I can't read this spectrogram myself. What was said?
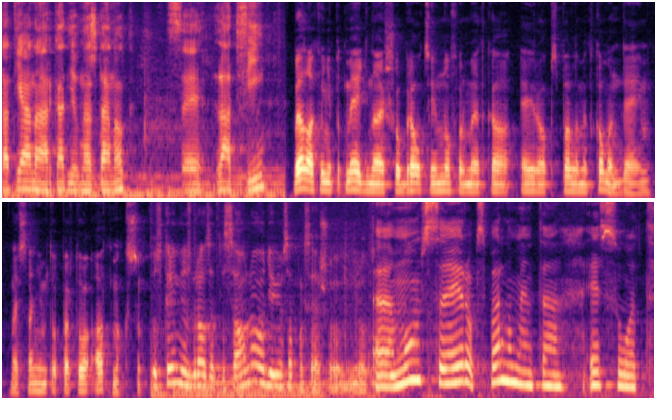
Tatjana Arkadievna Ždanok z Latvijas Vēlāk viņa pat mēģināja šo braucienu noformēt kā Eiropas parlamenta komandējumu, lai saņemtu par to atmaksu. Uz Krimu jūs braucat par savu naudu, ja jums apmaksā šo braucienu? Mums Eiropas parlamentā esot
